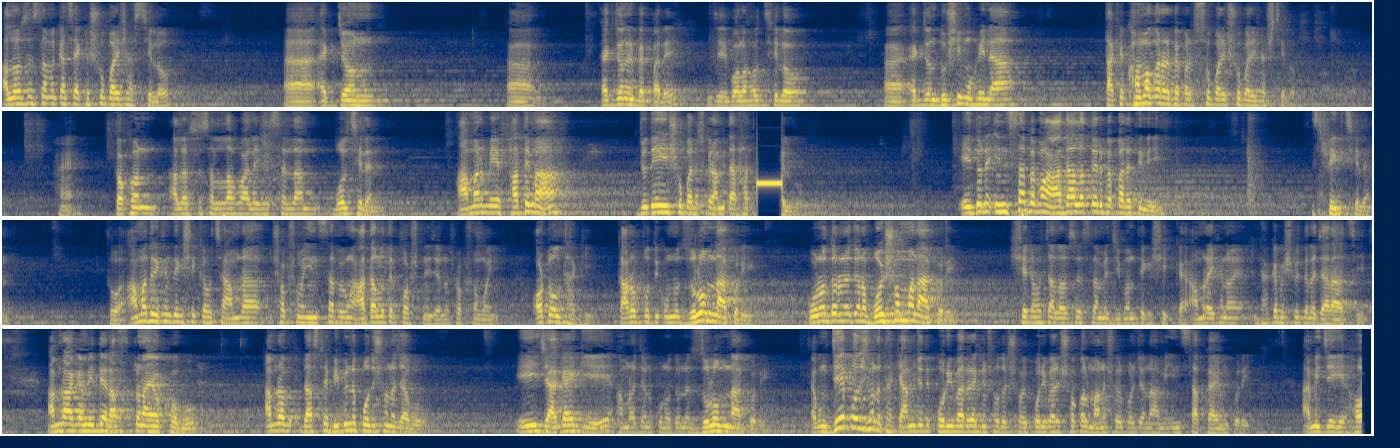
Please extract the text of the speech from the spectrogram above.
আল্লাহ রসুল ইসলামের কাছে একটা সুপারিশ আসছিল একজন একজনের ব্যাপারে, যে বলা হচ্ছিল একজন দোষী মহিলা তাকে ক্ষমা করার ব্যাপারে সুপারিশ সুপারিশ আসছিল। হ্যাঁ তখন আল্লাহ সাল্লাহ আলহিসাল্লাম বলছিলেন, আমার মেয়ে ফাতেমা, যদি এই সুপারিশ করে আমি তার হাত ফেলব। এই ধরনের ইনসাফ এবং আদালতের ব্যাপারে তিনি স্ট্রিক্ট ছিলেন। তো আমাদের এখান থেকে শিক্ষা হচ্ছে আমরা সবসময় ইনসাফ এবং আদালতের প্রশ্নে যেন সবসময় অটল থাকি, কারোর প্রতি কোনো জুলম না করি, কোনো ধরনের যেন বৈষম্য না করি, সেটা হচ্ছে আল্লাহ ইসলামের জীবন থেকে শিক্ষা। আমরা এখানে ঢাকা বিশ্ববিদ্যালয়ে যারা আছি, আমরা আগামীতে রাষ্ট্রনায়ক হব, আমরা রাষ্ট্রের বিভিন্ন পজিশনে যাব। এই জায়গায় গিয়ে আমরা যেন কোনো ধরনের জুলম না করি। এবং যে পজিশনে থাকে, আমি যদি পরিবারের একজন সদস্য হই, পরিবারের সকল মানুষের উপর যেন আমি ইনসাফ কায়েম করি। আমি যে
